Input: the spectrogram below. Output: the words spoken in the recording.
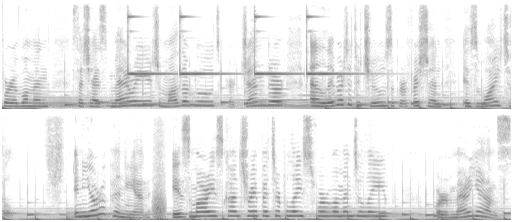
for a woman, such as marriage, motherhood, her gender, and liberty to choose a profession, is vital. In your opinion, is Marie's country a better place for women to live? or Maryam's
